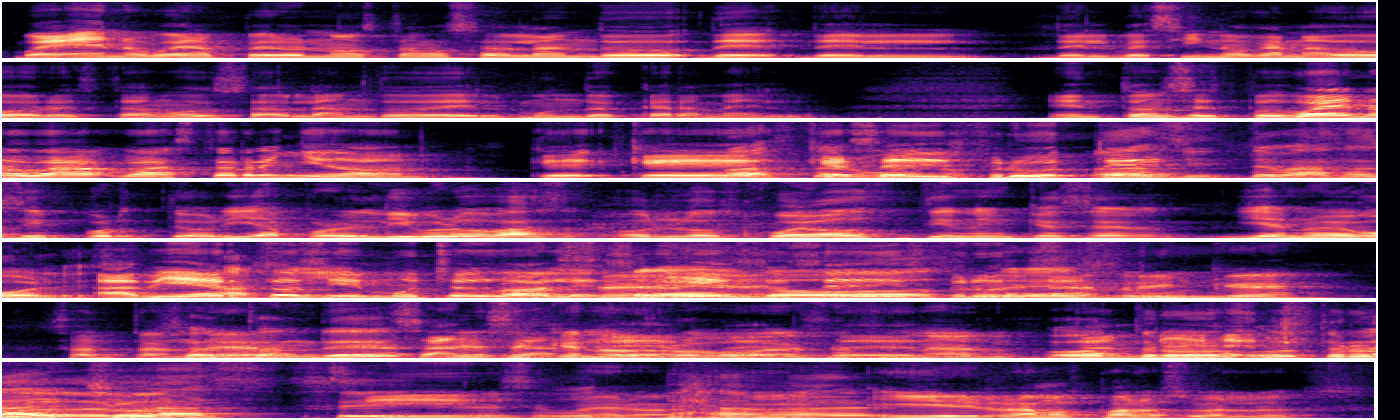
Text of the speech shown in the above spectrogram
Bueno, bueno, pero no estamos hablando de- del, del vecino ganador, estamos hablando del mundo de caramelo. Entonces, pues bueno, va, va a estar reñidón. Que, que, estar que se disfrute. Ahora, si te vas así por teoría, por el libro, vas, los juegos tienen que ser llenos de goles. Abiertos Así. y muchos Va a goles. ser y eso se disfruta. tres, Enrique, Santander. Santander. Ese que nos robó esa final. Otro, También. otro La ladrón. Chivas. Sí. Y, y Ramos Palazuelos.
